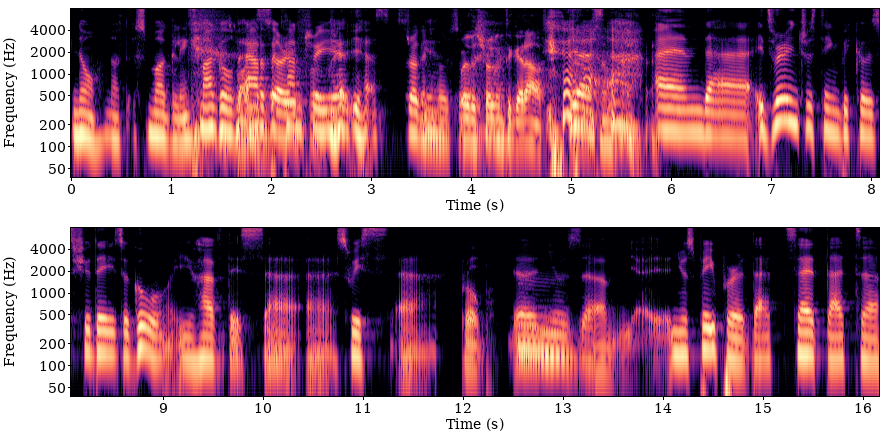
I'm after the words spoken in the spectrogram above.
no, not smuggling, Smuggled out of the country, for- yes. yes, struggling Yeah. also. Where they're struggling to get out. yes, and uh, it's very interesting because a few days ago you have this uh, uh, Swiss. Uh, Probe. uh, news um, uh, newspaper that said that uh,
